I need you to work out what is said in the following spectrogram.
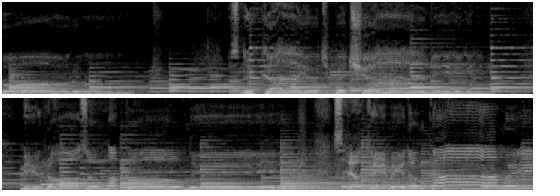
поруч зникають печалі, мій розум наповниш святими думками.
